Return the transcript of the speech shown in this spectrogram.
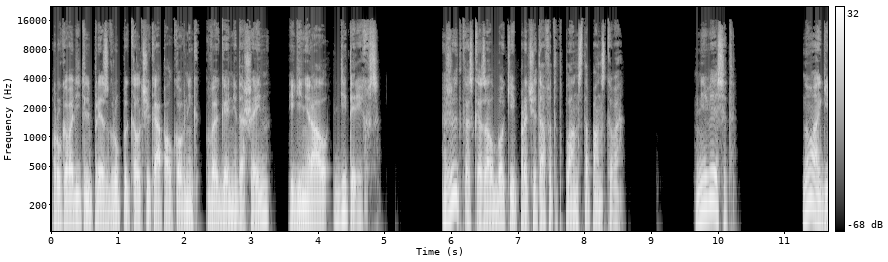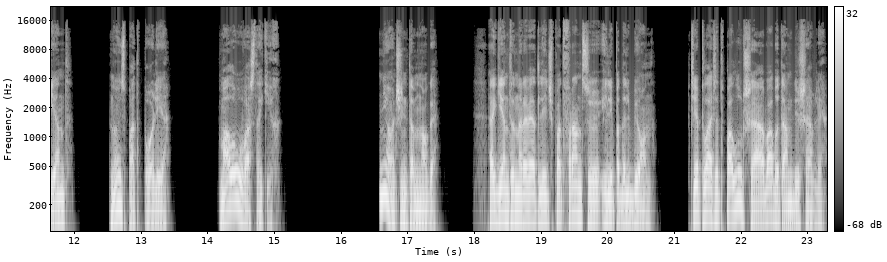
руководитель пресс-группы Колчака полковник В.Г. Нидашейн и генерал Дитерихс. «Жидко», — сказал Боки, прочитав этот план Стопанского. «Не весит. Ну, агент. Ну, из подполья. Мало у вас таких?» «Не очень-то много. Агенты норовят лечь под Францию или под Альбион. Те платят получше, а бабы там дешевле.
